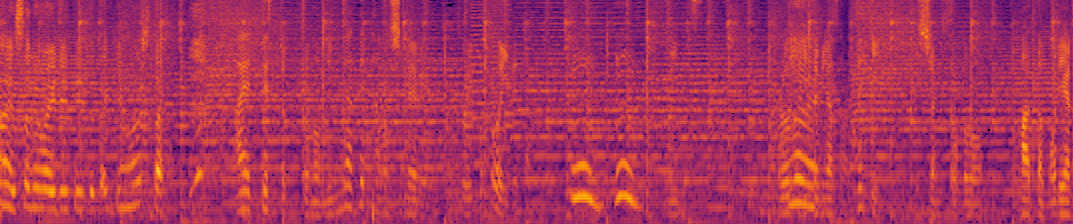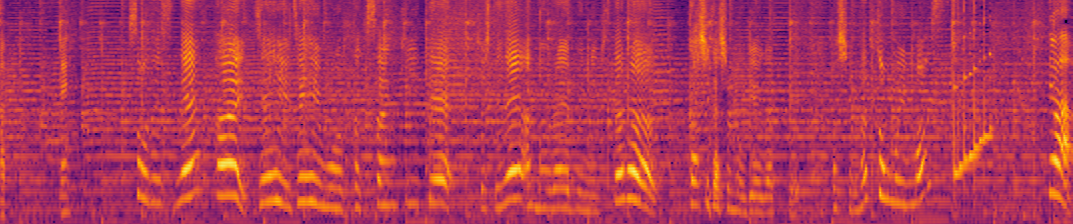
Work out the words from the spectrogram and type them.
はい、それは入れていただきました。あえてちょっとそのみんなで楽しめるそういうところを入れた。らうんうん、いいですこれを聞いた皆さん、ぜひ一緒にそこのパート盛り上がってくださいねそうですね。はい、ぜひぜひもうたくさん聞いて、そしてね、あのライブに来たらガシガシ盛り上がってほしいなと思います。では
